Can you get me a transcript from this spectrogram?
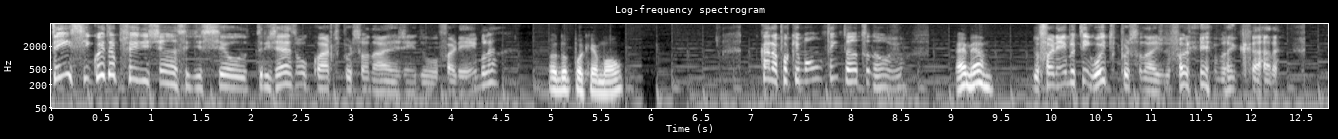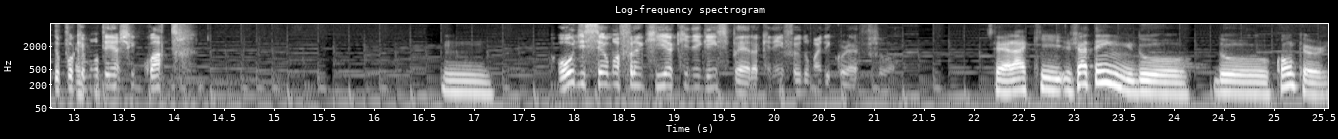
Tem 50% de chance de ser o 34 personagem do Fire Emblem. Ou do Pokémon. Cara, Pokémon não tem tanto não, viu? É mesmo? Do Fire Emblem tem 8 personagens do Fire Emblem, cara. Do Pokémon tem acho que 4. Hum, Ou de ser uma franquia que ninguém espera, que nem foi do Minecraft. Lá. será que. Já tem do. Do Conquer?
